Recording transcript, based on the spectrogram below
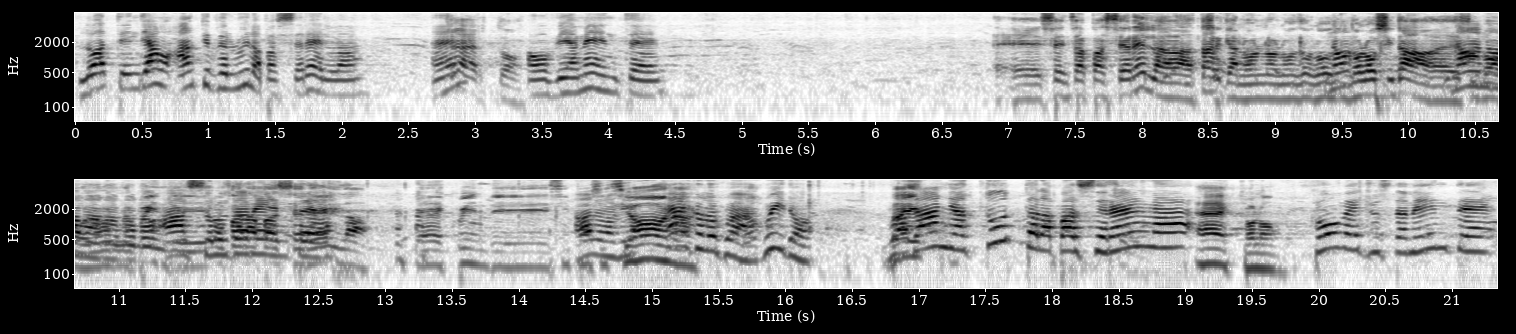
Lo attendiamo anche per lui la passerella? Eh? Certo. Ovviamente. Eh, senza passerella la targa non, non, non, no. non lo si dà, eh, no, no, no, no, quindi assolutamente. Fa passerella e quindi si posiziona. Allora, eccolo qua, Guido, guadagna Vai. tutta la passerella. Eccolo. Come giustamente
